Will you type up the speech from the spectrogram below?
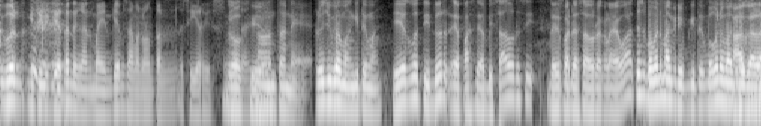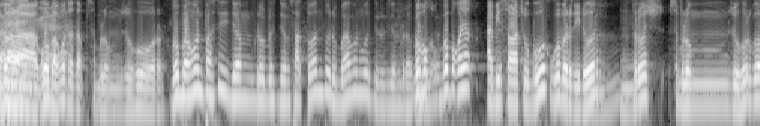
Gue ngisi kegiatan dengan main game sama nonton series. Gokil. Nonton ya. Lu juga mang gitu mang. Iya gue tidur ya pasti habis sahur sih daripada sahurnya kelewat. Terus bangun maghrib gitu, bangun maghrib. Kagak lah. Enggak lah, gue bangun tetap sebelum zuhur. Gue bangun pasti jam 12 jam satuan tuh udah bangun gue tidur jam berapa? Gue gue pokoknya abis sholat subuh gue baru tidur, Hmm. terus sebelum zuhur gue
